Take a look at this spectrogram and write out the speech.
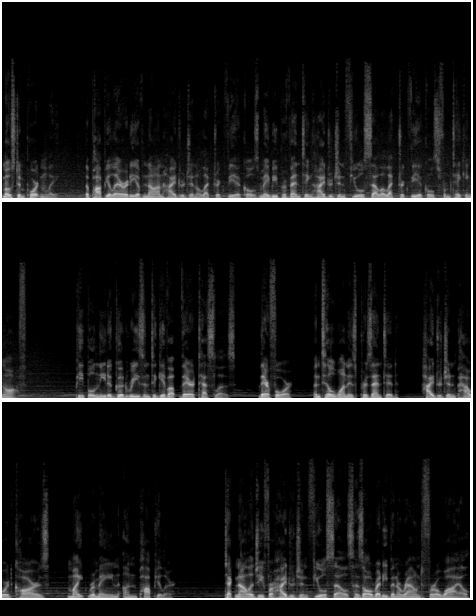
Most importantly, the popularity of non-hydrogen electric vehicles may be preventing hydrogen fuel cell electric vehicles from taking off. People need a good reason to give up their Teslas. Therefore, until one is presented, hydrogen-powered cars might remain unpopular. Technology for hydrogen fuel cells has already been around for a while.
